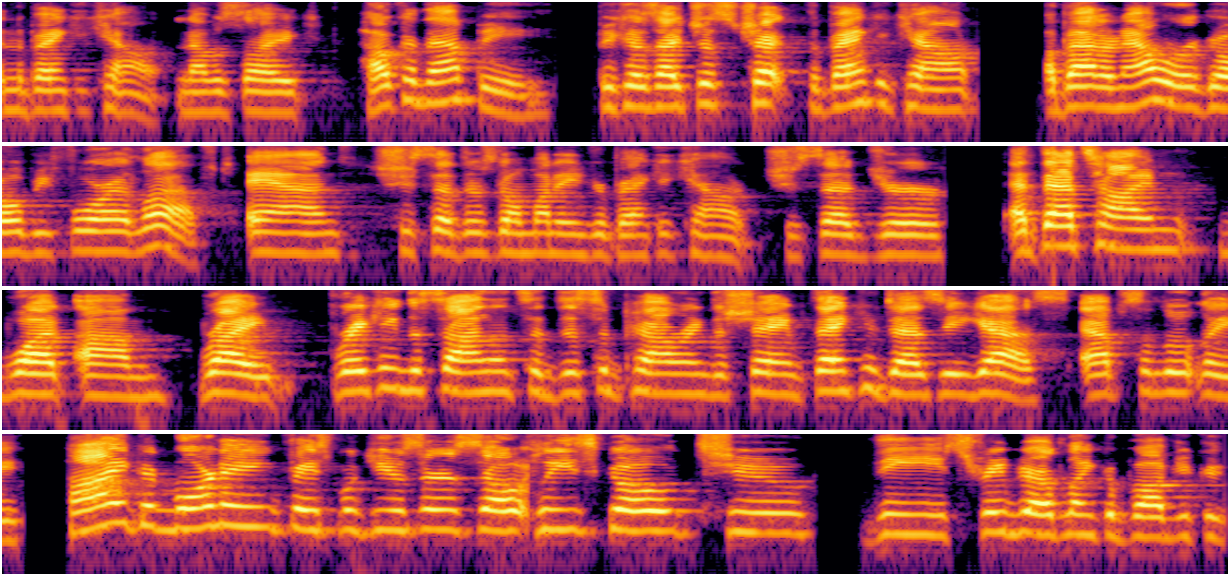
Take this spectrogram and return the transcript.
in the bank account. And I was like, how can that be? Because I just checked the bank account about an hour ago before I left. And she said, There's no money in your bank account. She said, You're at that time, what, um, right, breaking the silence and disempowering the shame. Thank you, Desi. Yes, absolutely. Hi, good morning, Facebook users. So please go to the StreamYard link above. You could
